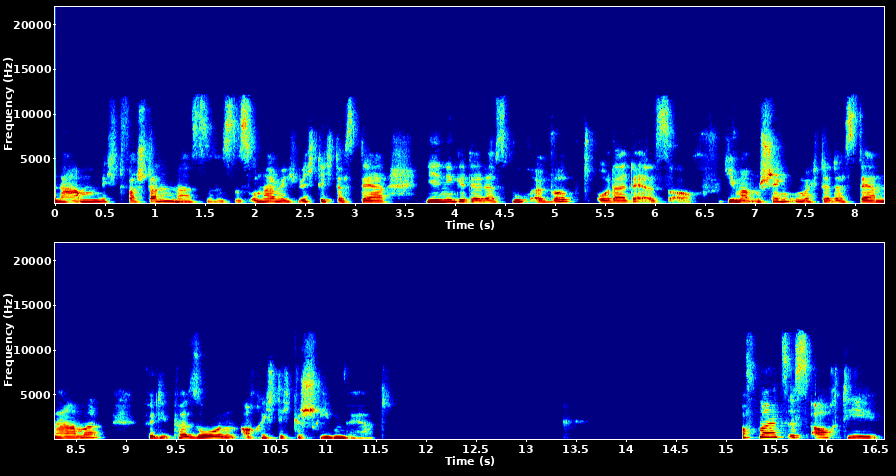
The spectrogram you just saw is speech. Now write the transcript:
Namen nicht verstanden hast. Es ist unheimlich wichtig, dass derjenige, der das Buch erwirbt oder der es auch jemandem schenken möchte, dass der Name für die Person auch richtig geschrieben wird. Oftmals ist auch die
